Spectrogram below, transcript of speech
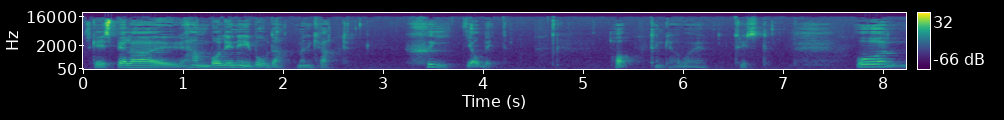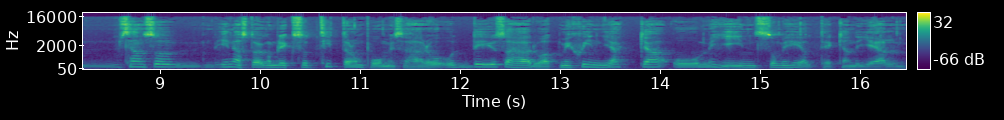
Ska ju spela eh, handboll i Nyboda om en kvart. Skitjobbigt. Ja, tänker jag, var ju trist. Och sen så i nästa ögonblick så tittar de på mig så här och, och, det är ju så här då att med skinnjacka och med jeans och med heltäckande hjälm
